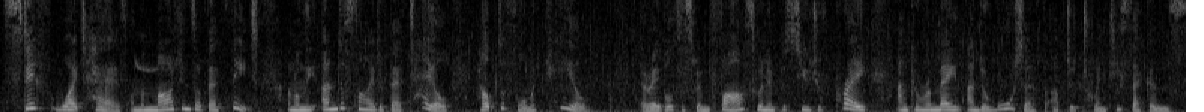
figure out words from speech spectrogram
Stiff white hairs on the margins of their feet and on the underside of their tail help to form a keel. They're able to swim fast when in pursuit of prey and can remain underwater for up to 20 seconds.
